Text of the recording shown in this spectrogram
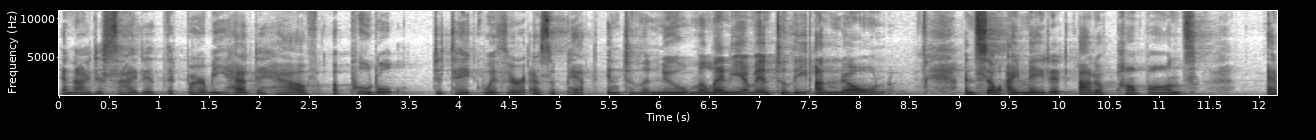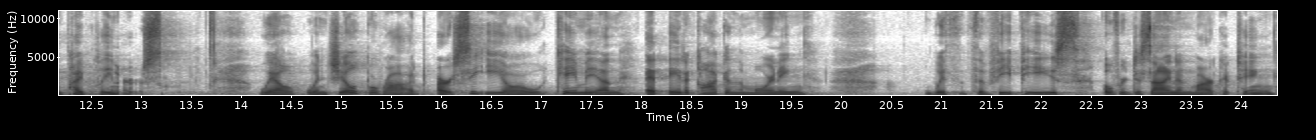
And I decided that Barbie had to have a poodle to take with her as a pet into the new millennium, into the unknown. And so I made it out of pompons and pipe cleaners. Well, when Jill Barad, our CEO, came in at 8 o'clock in the morning with the VPs over design and marketing,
